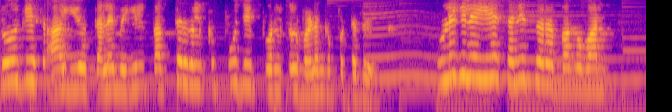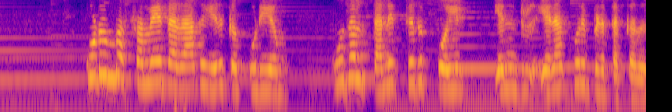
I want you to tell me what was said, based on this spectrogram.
லோகேஷ் ஆகியோர் தலைமையில் பக்தர்களுக்கு பூஜை பொருட்கள் வழங்கப்பட்டது. உலகிலேயே சனீஸ்வரர் பகவான் குடும்ப சமேதராக இருக்கக்கூடிய முதல் தனி திருக்கோயில் என்று என குறிப்பிடத்தக்கது.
